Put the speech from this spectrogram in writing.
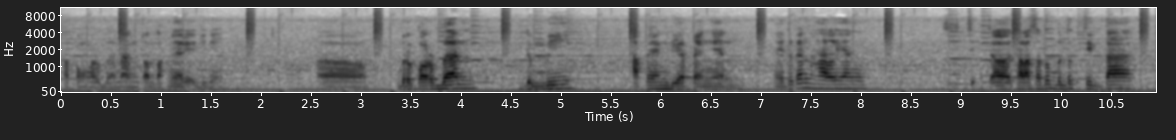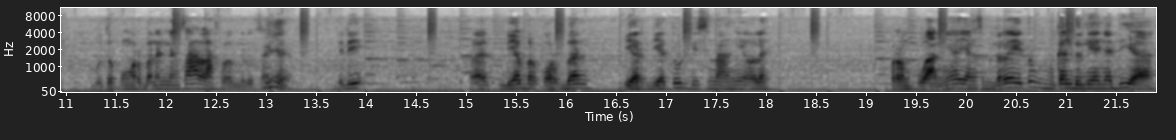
pengorbanan. Contohnya kayak gini. Eh, berkorban demi apa yang dia pengen. Nah itu kan hal yang eh, salah satu bentuk cinta butuh pengorbanan yang salah kalau menurut saya. Iya. Jadi eh, dia berkorban biar dia tuh disenangi oleh perempuannya yang sebenarnya itu bukan dunianya dia,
